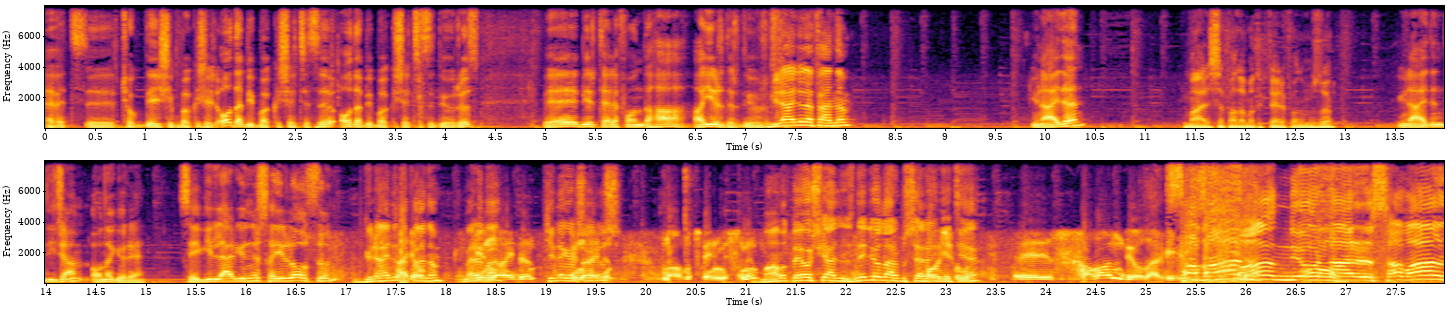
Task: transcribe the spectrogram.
Evet e, çok değişik bakış açısı. O da bir bakış açısı. O da bir bakış açısı diyoruz. Ve bir telefon daha hayırdır diyoruz. Günaydın efendim. Günaydın. Maalesef alamadık telefonumuzu. Günaydın diyeceğim ona göre. Sevgililer gününüz hayırlı olsun. Günaydın Alo. efendim. Merhaba. Günaydın. Kimle görüşüyoruz? Günaydın. Mahmut benim ismim. Mahmut Bey hoş geldiniz. Ne diyorlar bu Serengeti'ye? Ee, savan diyorlar bildiğiniz. Savan! Savan diyorlar. Savan.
